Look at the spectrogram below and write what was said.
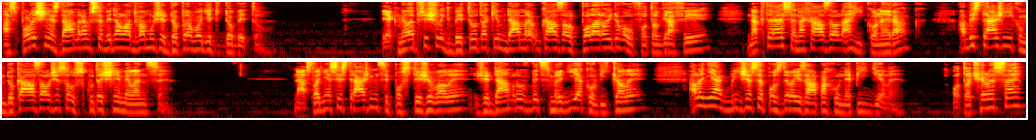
a společně s Dámrem se vydala dva muže doprovodit do bytu. Jakmile přišli k bytu, tak jim Dámr ukázal polaroidovou fotografii, na které se nacházel nahý Konerak, aby strážníkům dokázal, že jsou skutečně milenci. Následně si strážníci postěžovali, že Dámrův byt smrdí jako výkaly, ale nějak blíže se po zdroji zápachu nepídili. Otočili se,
